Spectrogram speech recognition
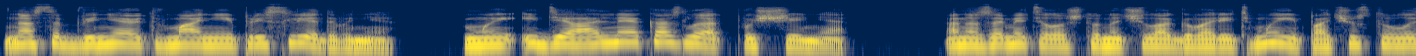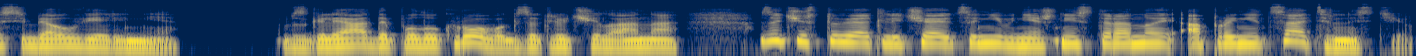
нас обвиняют в мании преследования. Мы идеальные козлы отпущения. Она заметила, что начала говорить «мы» и почувствовала себя увереннее. «Взгляды полукровок», — заключила она, — «зачастую отличаются не внешней стороной, а проницательностью».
